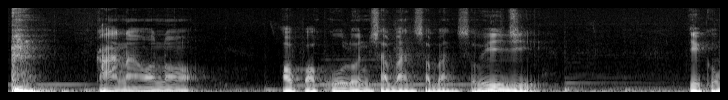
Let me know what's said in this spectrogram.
karena ono opo kulun saban-saban sewiji iku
